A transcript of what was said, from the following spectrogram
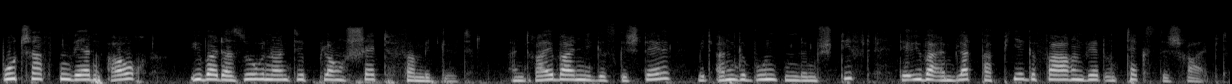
Botschaften werden auch über das sogenannte Planchette vermittelt, ein dreibeiniges Gestell mit angebundenem Stift, der über ein Blatt Papier gefahren wird und Texte schreibt,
